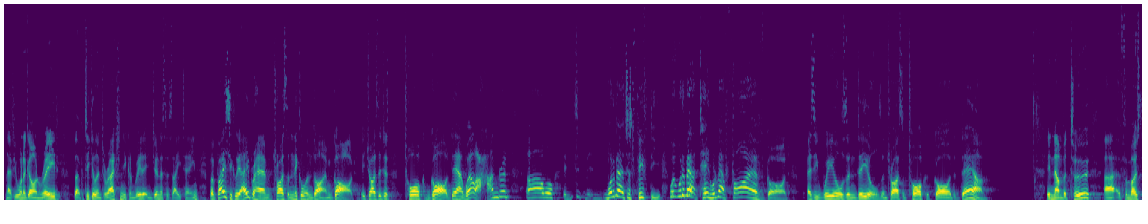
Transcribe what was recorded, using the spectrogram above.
Now, if you want to go and read that particular interaction, you can read it in Genesis 18. But basically, Abraham tries to nickel and dime God. He tries to just talk God down. Well, a hundred? Oh, well, what about just 50? What about 10? What about five, God? As he wheels and deals and tries to talk God down. In number two, uh, for most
